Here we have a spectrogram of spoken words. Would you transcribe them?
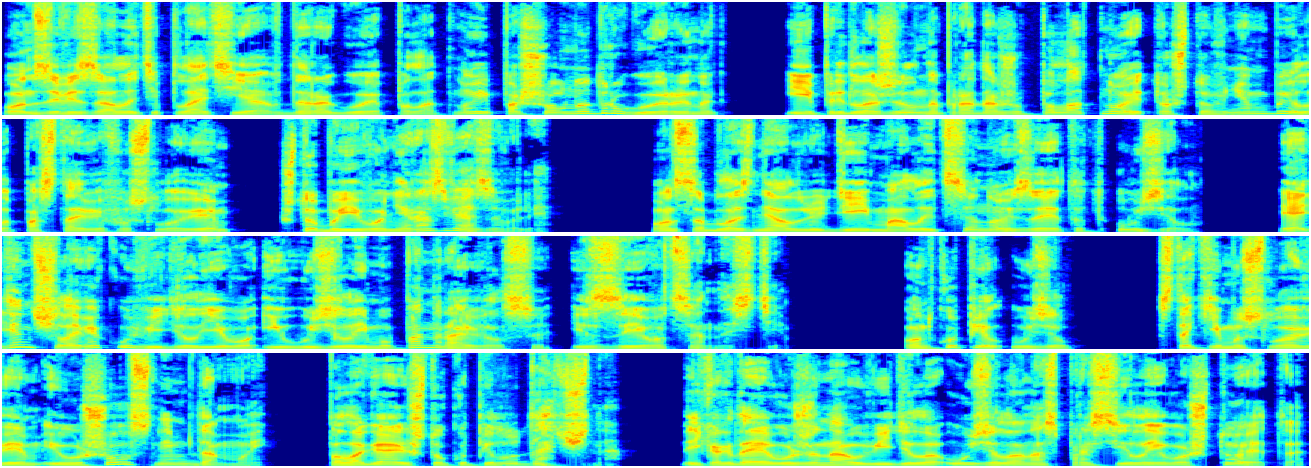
Он завязал эти платья в дорогое полотно и пошел на другой рынок и предложил на продажу полотно и то, что в нем было, поставив условием, чтобы его не развязывали. Он соблазнял людей малой ценой за этот узел. И один человек увидел его, и узел ему понравился из-за его ценности. Он купил узел с таким условием и ушел с ним домой, полагая, что купил удачно. И когда его жена увидела узел, она спросила его, что это.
